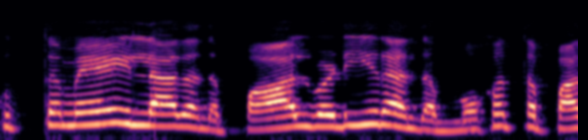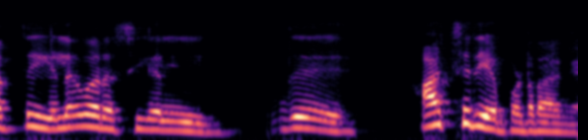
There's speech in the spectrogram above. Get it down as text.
குத்தமே இல்லாத அந்த பால் வடிகிற அந்த முகத்தை பார்த்து இளவரசிகள் வந்து ஆச்சரியப்படுறாங்க.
